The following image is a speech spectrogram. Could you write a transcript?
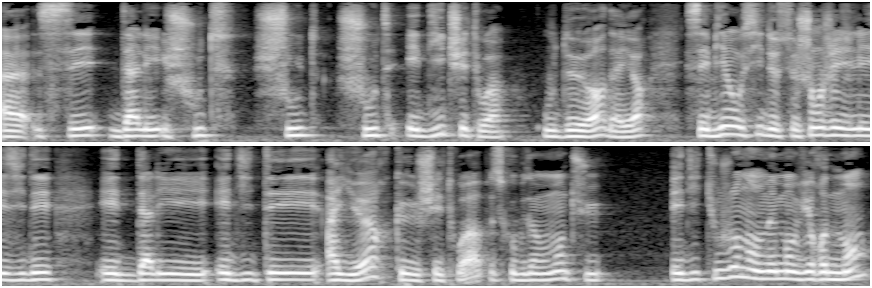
euh, c'est d'aller shoot, shoot, shoot, édite chez toi, ou dehors d'ailleurs. C'est bien aussi de se changer les idées et d'aller éditer ailleurs que chez toi, parce qu'au bout d'un moment, tu édites toujours dans le même environnement.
